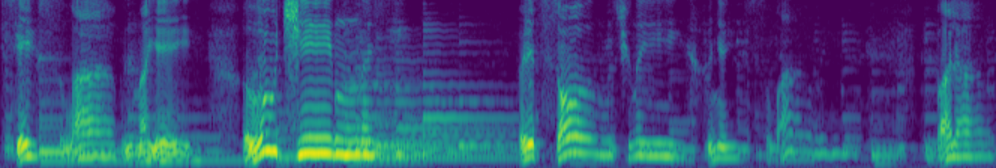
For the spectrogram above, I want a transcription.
Всей славы моей Лучинность Пред солнечной ихней славой Болят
